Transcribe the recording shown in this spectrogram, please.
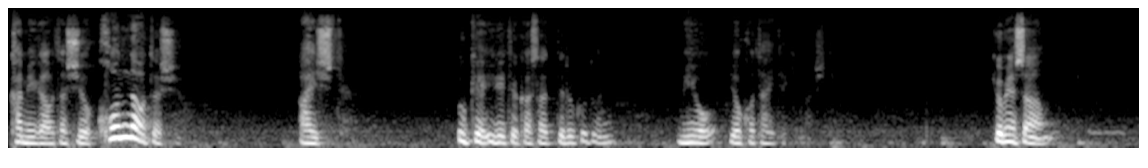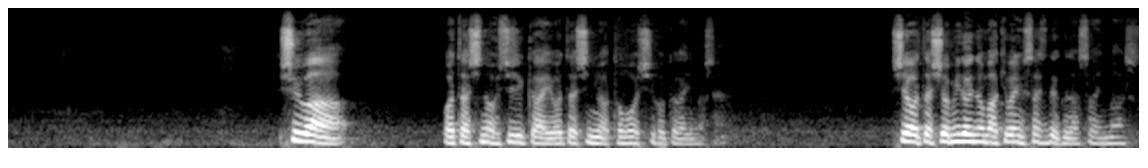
神が私をこんな私を愛して受け入れてくださっていることに身を横たえてきました。今日皆さん主は私の羊飼い私には乏しいことがありません。主は私を緑の牧場にさせてくださいます。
